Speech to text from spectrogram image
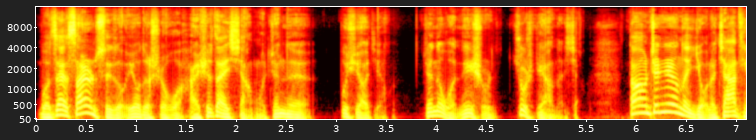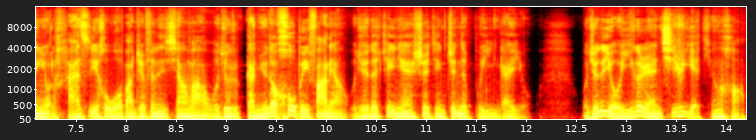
我在三十岁左右的时候，我还是在想，我真的不需要结婚。真的，我那时候就是这样的想。当真正的有了家庭、有了孩子以后，我把这份想法，我就是感觉到后背发凉。我觉得这件事情真的不应该有。我觉得有一个人其实也挺好，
